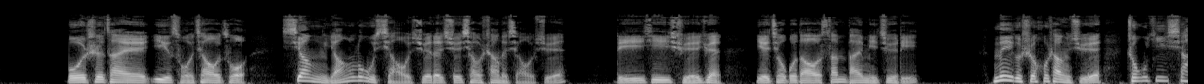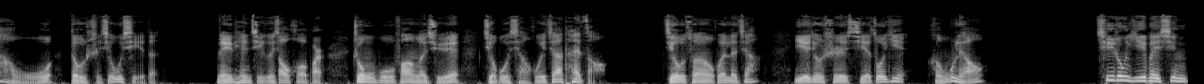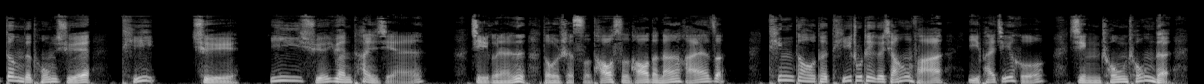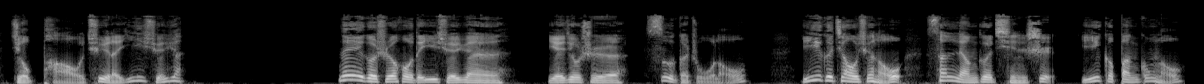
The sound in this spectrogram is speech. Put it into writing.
我是在一所叫做向阳路小学的学校上的小学，离医学院也就不到三百米距离。那个时候上学，周一下午都是休息的。那天几个小伙伴中午放了学就不想回家太早，就算回了家，也就是写作业，很无聊。其中一位姓邓的同学提议去医学院探险。几个人都是死逃死逃的男孩子，听到他提出这个想法，一拍即合，兴冲冲的就跑去了医学院。那个时候的医学院，也就是四个主楼，一个教学楼，三两个寝室，一个办公楼，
